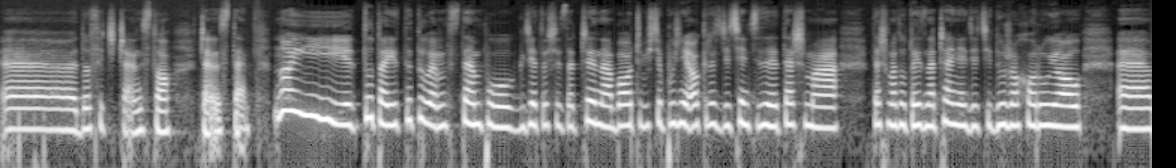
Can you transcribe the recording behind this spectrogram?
e, dosyć często, częste. No i tutaj tytułem wstępu, gdzie to się zaczyna, bo oczywiście później okres dziecięcy też ma, też ma tutaj znaczenie, dzieci dużo chorują, e,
